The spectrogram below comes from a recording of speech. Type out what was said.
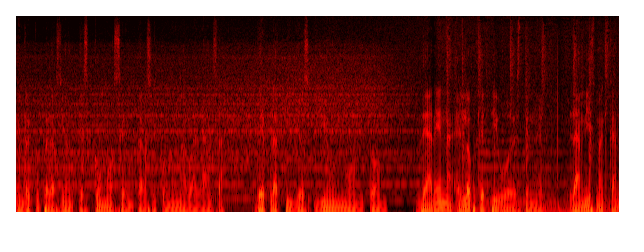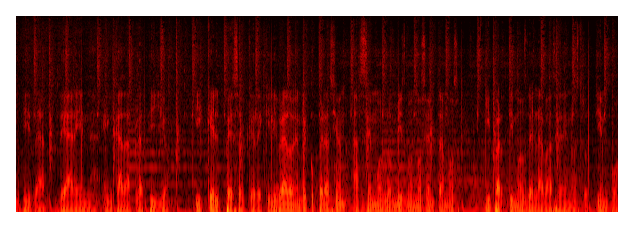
en recuperación es como sentarse con una balanza de platillos y un montón de arena. El objetivo es tener la misma cantidad de arena en cada platillo y que el peso quede equilibrado. En recuperación hacemos lo mismo, nos sentamos y partimos de la base de nuestro tiempo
